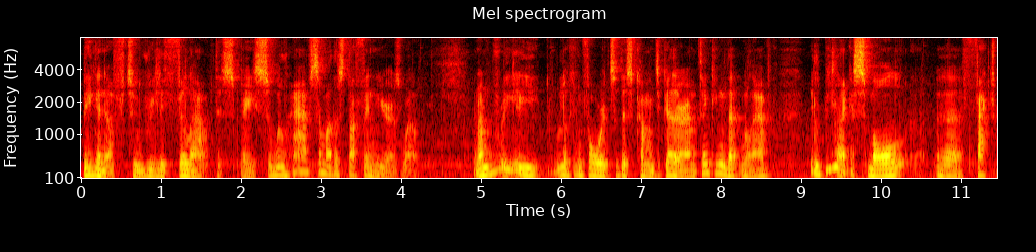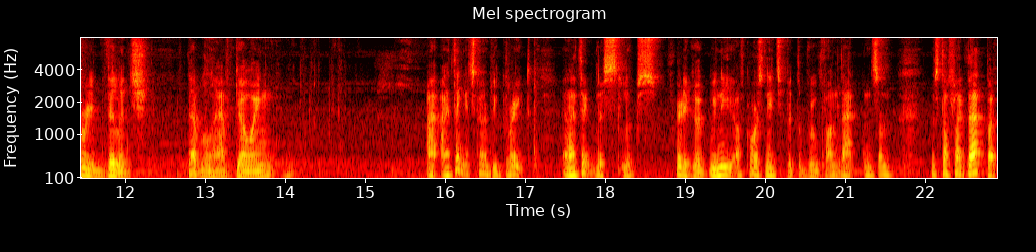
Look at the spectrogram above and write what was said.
big enough to really fill out this space. So we'll have some other stuff in here as well. And I'm really looking forward to this coming together. I'm thinking that we'll have, it'll be like a small uh, factory village that we'll have going. I, I think it's going to be great. And I think this looks pretty good. We need, of course, need to put the roof on that and some and stuff like that. But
